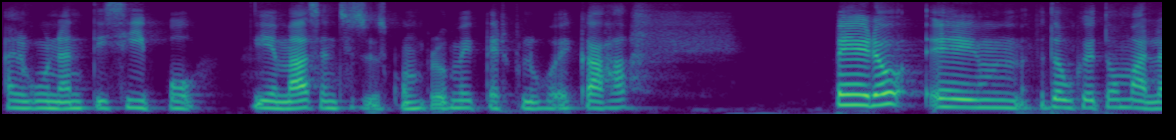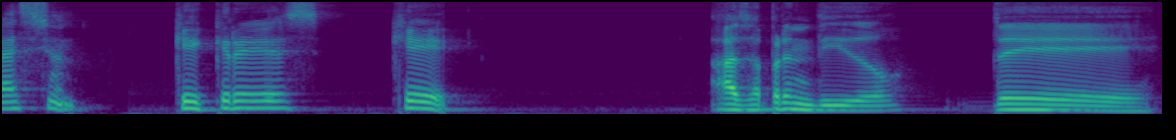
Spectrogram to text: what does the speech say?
algún anticipo y demás, entonces comprometer flujo de caja, pero em, tengo que tomar la decisión. ¿Qué crees que has aprendido de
